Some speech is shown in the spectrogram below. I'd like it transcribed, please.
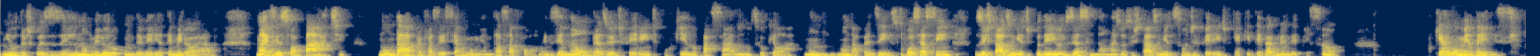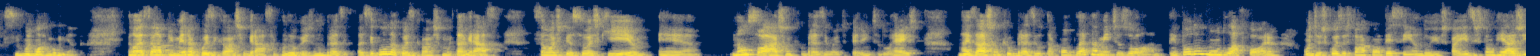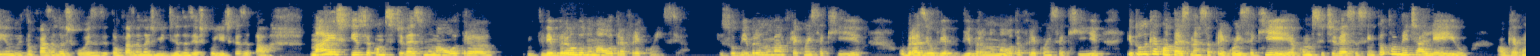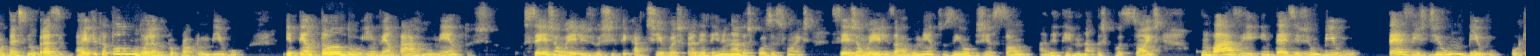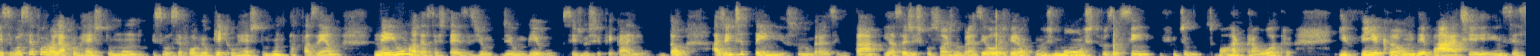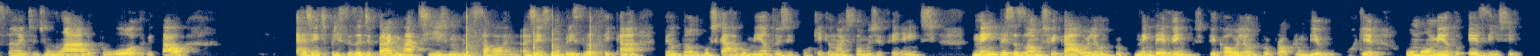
em outras coisas ele não melhorou como deveria ter melhorado. Mas isso à parte, não dá para fazer esse argumento dessa forma e dizer, não, o Brasil é diferente porque no passado não sei o que lá. Não, não dá para dizer isso. Se fosse assim, os Estados Unidos poderiam dizer assim, não, mas os Estados Unidos são diferentes porque aqui teve a Grande Depressão. Que argumento é esse? Isso não é um argumento. Então, essa é uma primeira coisa que eu acho graça quando eu vejo no Brasil. A segunda coisa que eu acho muita graça são as pessoas que é, não só acham que o Brasil é diferente do resto, mas acham que o Brasil está completamente isolado. Tem todo mundo lá fora onde as coisas estão acontecendo e os países estão reagindo estão fazendo as coisas estão fazendo as medidas e as políticas e tal. Mas isso é como se estivesse numa outra, vibrando numa outra frequência. Isso vibra numa frequência aqui, o Brasil vibra numa outra frequência aqui, e tudo que acontece nessa frequência aqui é como se tivesse assim totalmente alheio ao que acontece no Brasil. Aí fica todo mundo olhando para o próprio umbigo e tentando inventar argumentos, sejam eles justificativas para determinadas posições, sejam eles argumentos em objeção a determinadas posições, com base em teses de umbigo, teses de umbigo, porque se você for olhar para o resto do mundo, e se você for ver o que, que o resto do mundo está fazendo, nenhuma dessas teses de, de umbigo se justificaria. Então, a gente tem isso no Brasil, tá? E essas discussões no Brasil, elas viram uns monstros, assim, de uma hora para outra, e fica um debate incessante de um lado para o outro e tal, a gente precisa de pragmatismo nessa hora. A gente não precisa ficar tentando buscar argumentos de por que, que nós somos diferentes, nem precisamos ficar olhando para nem devemos ficar olhando para o próprio umbigo, porque o momento exige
